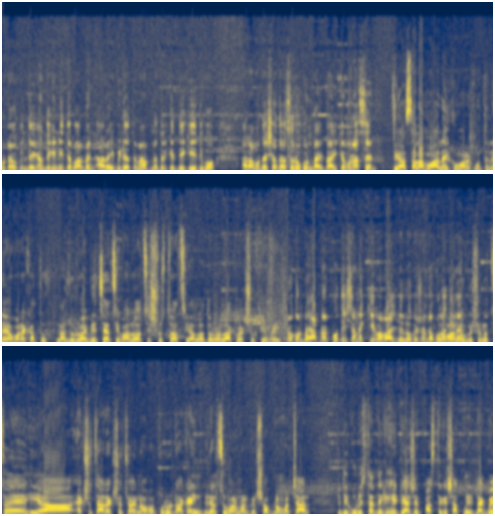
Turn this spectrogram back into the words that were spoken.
ওটাও কিন্তু এখান থেকে নিতে পারবেন। আর এই ভিডিওতে আমি আপনাদেরকে দেখিয়ে দিব। আর আমাদের সাথে আছে রোকন ভাই। ভাই কেমন আছেন? জি আসসালামু আলাইকুম রহমতুল্লাহ বারাকাতু নাজুল ভাই বেঁচে আছি ভালো আছি সুস্থ আছি। আল্লাহ দরবার লাখ লাখ শুক্রিয়া ভাই। রোকন ভাই আপনার প্রতিষ্ঠানে কীভাবে আসবে? লোকেশনটা বলে আমার দিবেন। লোকেশন হচ্ছে একশো চার একশো ছয় Nawabpur Dhaka Imperial supermarket shop number চার। যদি গুলিস্তান থেকে হেঁটে আসেন পাঁচ থেকে সাত মিনিট লাগবে।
